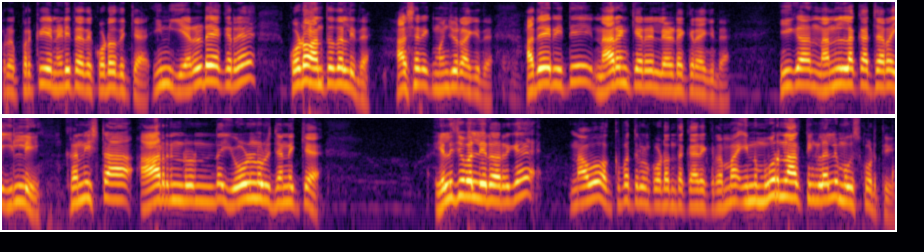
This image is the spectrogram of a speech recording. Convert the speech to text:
ಪ್ರ, ಪ್ರಕ್ರಿಯೆ ನಡೀತಾ ಇದೆ ಕೊಡೋದಕ್ಕೆ. ಇನ್ನು ಎರಡು ಎಕರೆ ಕೊಡೋ ಹಂತದಲ್ಲಿದೆ. ಆಶ್ರಯಕ್ಕೆ ಮಂಜೂರಾಗಿದೆ. ಅದೇ ರೀತಿ ನಾರಾಯಣಕೆರೆಯಲ್ಲಿ ಎರಡು ಎಕರೆ ಆಗಿದೆ. ಈಗ ನನ್ನ ಲೆಕ್ಕಾಚಾರ ಇಲ್ಲಿ ಕನಿಷ್ಠ ಆರುನೂರಿಂದ ಏಳ್ನೂರು ಜನಕ್ಕೆ ಎಲಿಜಿಬಲ್ ಇರೋರಿಗೆ ನಾವು ಹಕ್ಕುಪತ್ರಗಳನ್ನ ಕೊಡುವಂತ ಕಾರ್ಯಕ್ರಮ ಇನ್ನು ಮೂರು ನಾಲ್ಕು ತಿಂಗಳಲ್ಲಿ ಮುಗಿಸ್ಕೊಡ್ತೀವಿ.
